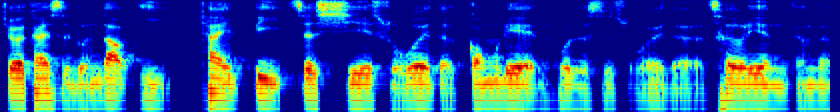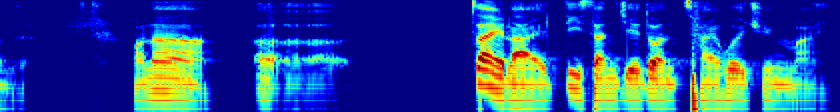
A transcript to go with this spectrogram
就会开始轮到以太币这些所谓的公链或者是所谓的侧链等等的，好，那呃再来第三阶段才会去买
